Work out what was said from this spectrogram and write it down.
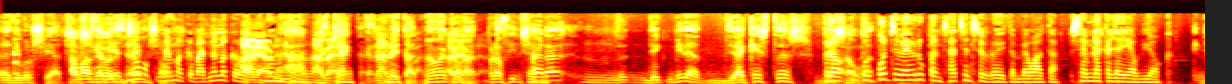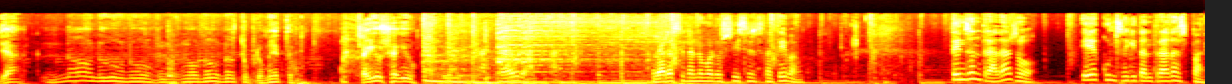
eh, divorciats. Amb els que divorciats. viatgem No, sols. n'hem acabat, n'hem A acabat. veure, No, no, a no. veure, Exacte, que és no han veritat, no ha A acabat. Però fins ara, mm, dic, mira, d'aquestes Però tu pots haver-ho pensat sense haver-ho dit en veu alta. Sembla que allà hi ha un lloc. Ja? No, no, no, no, no, no t'ho prometo. Seguiu, seguiu. A veure. A veure si la número 6 és la teva. Tens entrades o he aconseguit entrades per...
